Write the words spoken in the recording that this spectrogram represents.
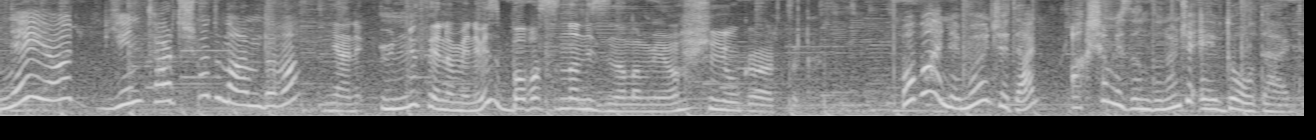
Ne ya? Yeni tartışmadılar mı daha? Yani ünlü fenomenimiz babasından izin alamıyor. Yok artık. Babaannem önceden akşam ezanından önce evde ol derdi.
